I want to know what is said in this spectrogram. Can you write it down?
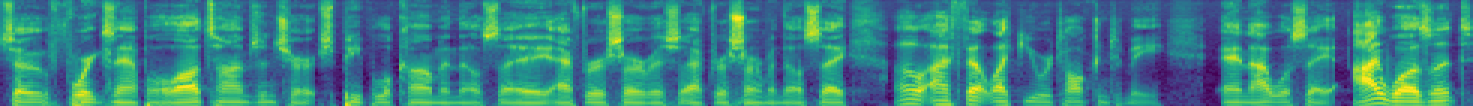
so for example, a lot of times in church, people will come and they'll say after a service, after a sermon, they'll say, "Oh, I felt like you were talking to me," and I will say, "I wasn't."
